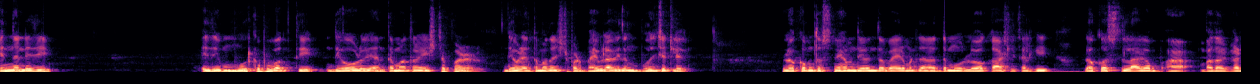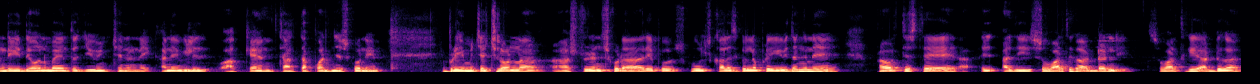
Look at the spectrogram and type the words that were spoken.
ఏందండి ఇది? ఇది మూర్ఖపు భక్తి. దేవుడు ఎంత మాత్రం ఇష్టపడాడు. దేవుడు ఎంత మాత్రం ఇష్టపడు బైబిల్ ఆ విధంగా బోధించట్లేదు. లోకంతో స్నేహం దేవునితో భయపడి దాని అర్థము లోకాశలు కలిగి లోకస్తులాగా బతకండి. దేవుని భయంతో జీవించండి. కానీ వీళ్ళు వాక్యాన్ని చాలా తప్పు అర్థం చేసుకొని ఇప్పుడు ఈమె చర్చిలో ఉన్న ఆ స్టూడెంట్స్ కూడా రేపు స్కూల్స్ కాలేజ్కి వెళ్ళినప్పుడు ఈ విధంగానే ప్రవర్తిస్తే అది సువార్తగా అడ్డండి. సువార్తకి అడ్డుగా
